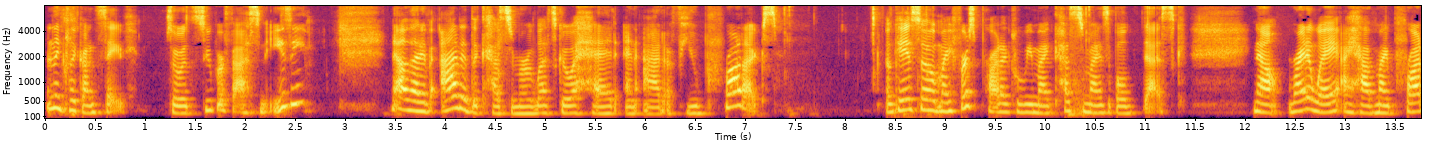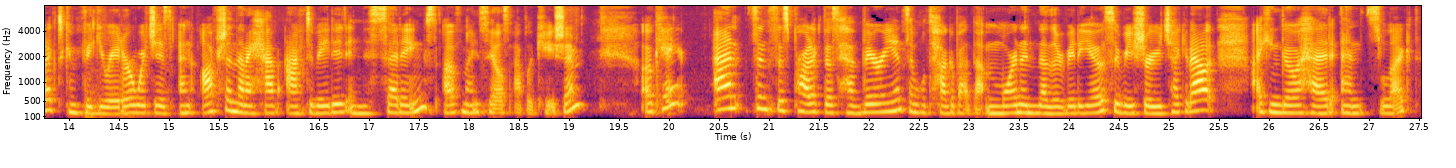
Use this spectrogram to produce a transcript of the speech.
and then click on save. So it's super fast and easy. Now that I've added the customer, let's go ahead and add a few products. Okay, so my first product will be my customizable desk. Now, right away, I have my product configurator, which is an option that I have activated in the settings of my sales application. Okay, and since this product does have variants, and we'll talk about that more in another video, so be sure you check it out, I can go ahead and select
